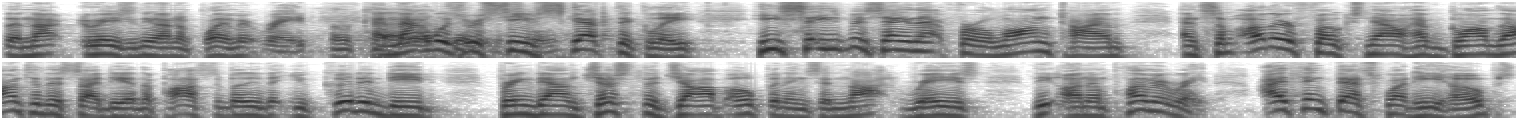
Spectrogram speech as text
not raising the unemployment rate. Okay, and that was received skeptically. He's, he's been saying that for a long time, and some other folks now have glommed onto this idea, the possibility that you could indeed bring down just the job openings and not raise the unemployment rate. I think that's what he hopes.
